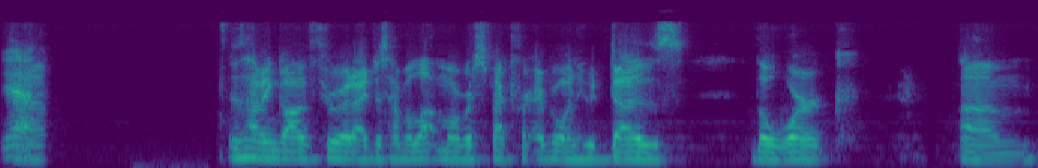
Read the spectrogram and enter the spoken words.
Yeah. Because having gone through it, I just have a lot more respect for everyone who does the work. Um,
